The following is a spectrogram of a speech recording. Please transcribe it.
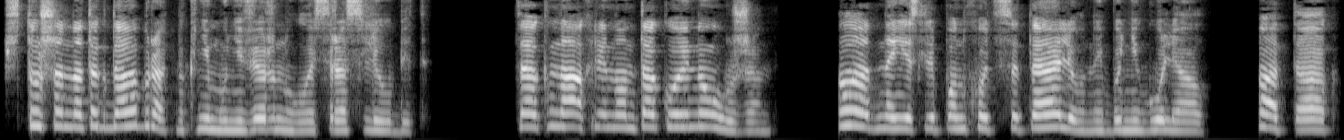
Что ж она тогда обратно к нему не вернулась, раз любит? Так нахрен он такой нужен? Ладно, если б он хоть с этой Аленой бы не гулял. А так,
